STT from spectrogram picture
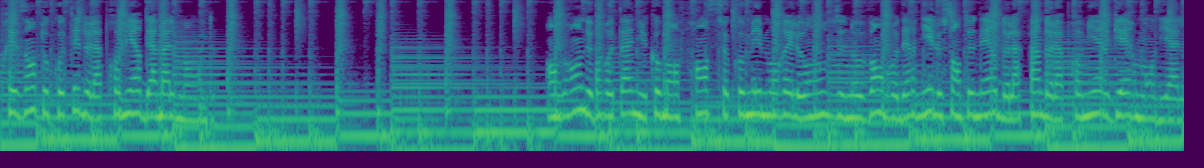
présente aux côtés de la première dame allemande. En Grande-Bretagne comme en France se commémorait le 11 novembre dernier le centenaire de la fin de la Première Guerre mondiale.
